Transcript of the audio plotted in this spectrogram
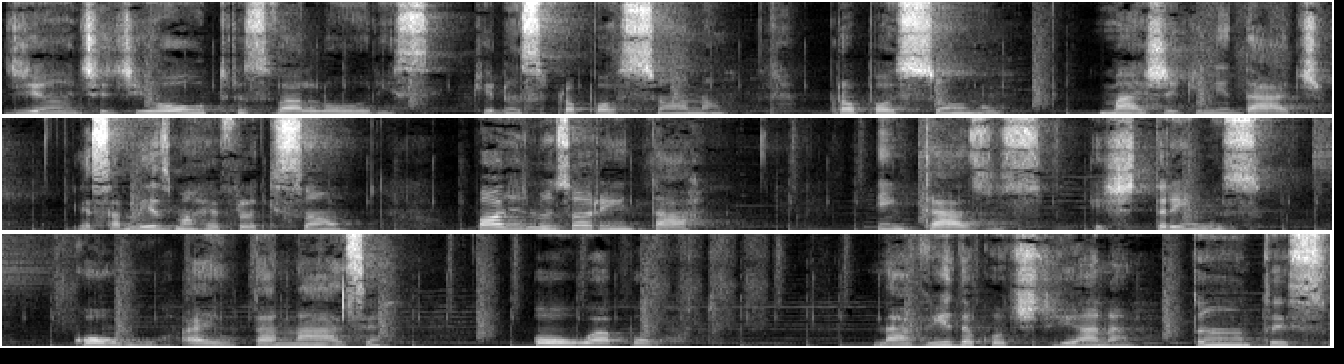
diante de outros valores que nos proporcionam proporcionam mais dignidade. Essa mesma reflexão pode nos orientar em casos extremos como a eutanásia ou o aborto. Na vida cotidiana, tantas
